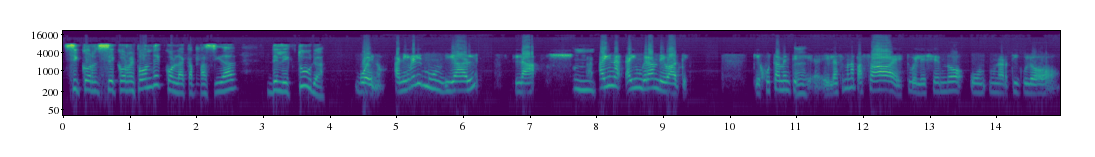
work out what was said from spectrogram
si se corresponde con la capacidad de lectura. Bueno, a nivel mundial la mm. hay una hay un gran debate que justamente ah. eh, la semana pasada estuve leyendo un, artículo,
